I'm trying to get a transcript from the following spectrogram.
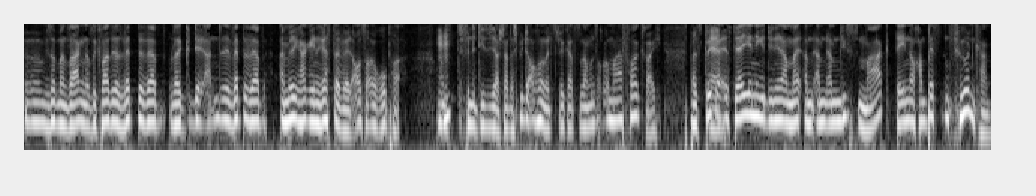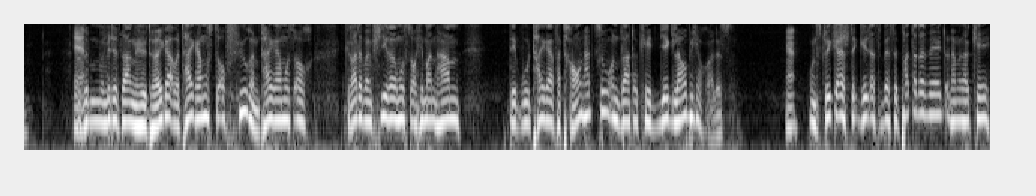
wie soll man sagen, also quasi das Wettbewerb oder der, der Wettbewerb Amerika gegen den Rest der Welt, außer Europa. Und mhm. das findet dieses Jahr statt. Das spielt er auch immer mit Stricker zusammen und ist auch immer erfolgreich. Weil Stricker ja. ist derjenige, den er am, am, am liebsten mag, der ihn auch am besten führen kann. Ja. Also man würde jetzt sagen, hey, Tiger, aber Tiger musst du auch führen. Tiger muss auch, gerade beim Vierer musst du auch jemanden haben, der, wo Tiger Vertrauen hat zu und sagt, okay, dir glaube ich auch alles. Ja. Und Stricker ist, gilt als der beste Putter der Welt und dann haben wir gesagt, okay,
